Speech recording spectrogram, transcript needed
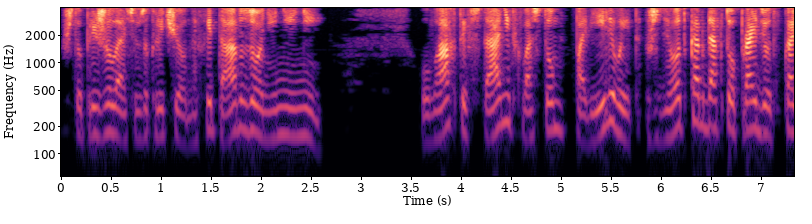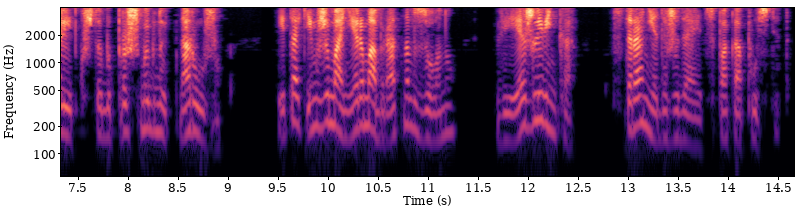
что прижилась у заключенных, и та в зоне ни-ни. У вахты встанет, хвостом повиливает, ждет, когда кто пройдет в калитку, чтобы прошмыгнуть наружу. И таким же манером обратно в зону. Вежливенько, в стороне дожидается, пока пустят.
